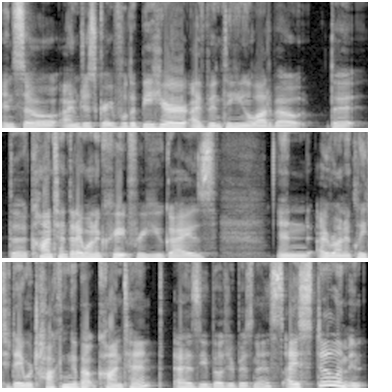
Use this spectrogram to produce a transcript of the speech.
And so I'm just grateful to be here. I've been thinking a lot about the the content that I want to create for you guys. And ironically, today we're talking about content as you build your business. I still am in,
